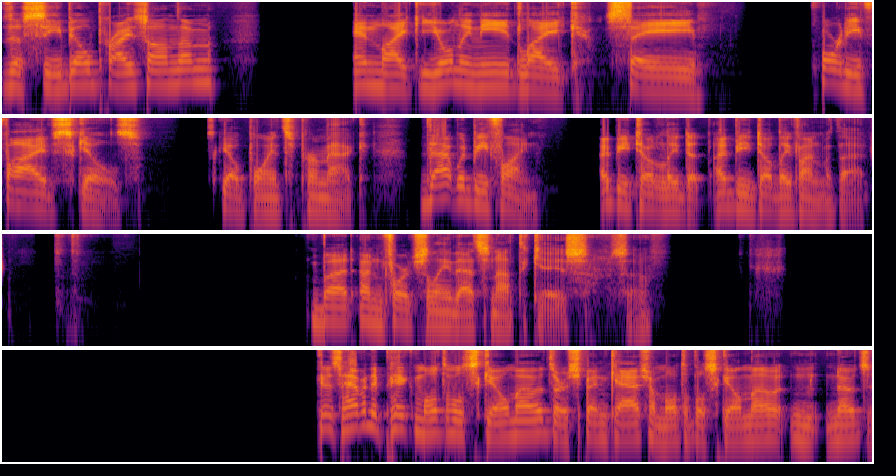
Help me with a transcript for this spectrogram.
the C bill price on them, and like you only need like say 45 skills skill points per mech. That would be fine. I'd be totally I'd be totally fine with that. But unfortunately that's not the case. So Because having to pick multiple skill modes or spend cash on multiple skill mode nodes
